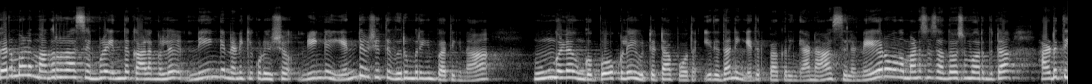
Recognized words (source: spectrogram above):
பெரும்பாலும் மகர ராசி என்பது இந்த காலங்களில் நீங்கள் நினைக்கக்கூடிய விஷயம். நீங்கள் எந்த விஷயத்தை விரும்புகிறீங்கன்னு பார்த்தீங்கன்னா உங்களை உங்கள் போக்குலேயே விட்டுட்டா போதும். இதுதான் நீங்கள் எதிர்பார்க்குறீங்க. ஆனால் சில நேரம் உங்கள் மனசு சந்தோஷமாக இருந்துட்டா அடுத்து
